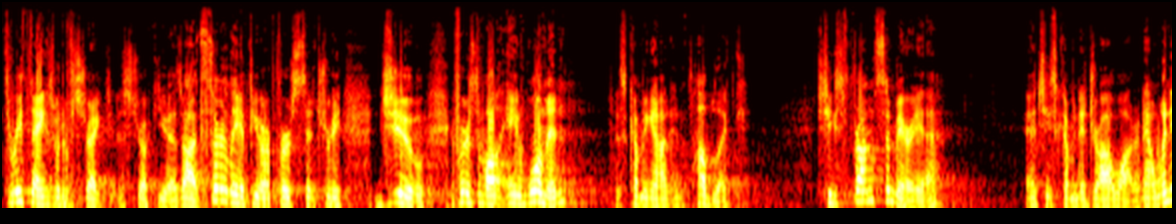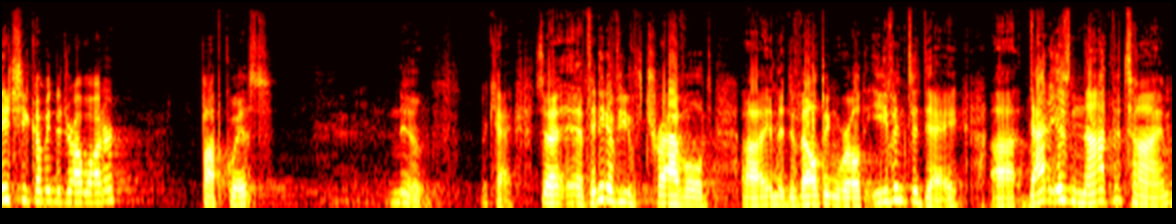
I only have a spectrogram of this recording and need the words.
Three things would have struck, struck you as odd. Certainly, if you're a first century Jew. First of all, a woman is coming out in public. She's from Samaria, and she's coming to draw water. Now, when is she coming to draw water? Pop quiz. Noon. Okay, so if any of you have traveled uh, in the developing world, even today, uh, that is not the time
